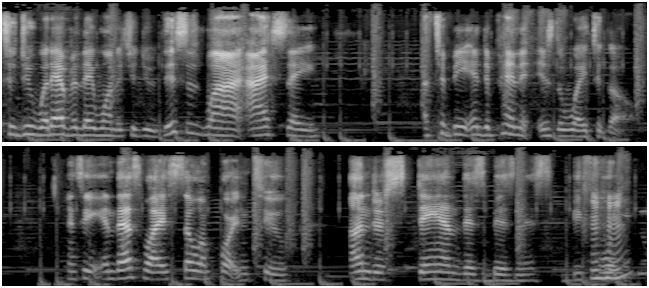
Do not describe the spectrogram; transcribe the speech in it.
to do whatever they wanted to do. This is why I say uh, to be independent is the way to go. And see, and that's why it's so important to understand this business before Mhm. you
